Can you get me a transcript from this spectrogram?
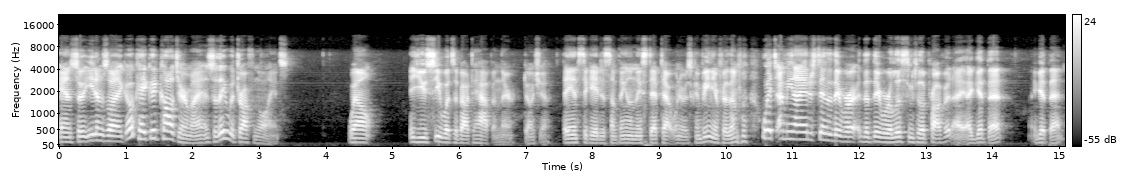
and so Edom's like, "Okay, good call, Jeremiah," and so they withdraw from the alliance. Well, you see what's about to happen there, don't you? They instigated something and then they stepped out when it was convenient for them. Which I mean, I understand that they were that they were listening to the prophet. I, I get that. I get that.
